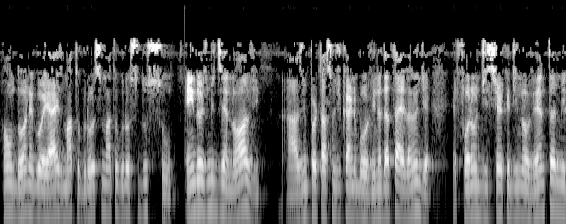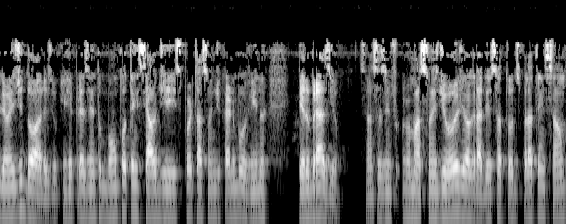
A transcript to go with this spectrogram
Rondônia, Goiás, Mato Grosso e Mato Grosso do Sul. Em 2019, as importações de carne bovina da Tailândia foram de cerca de 90 milhões de dólares, o que representa um bom potencial de exportação de carne bovina pelo Brasil. São essas informações de hoje. Eu agradeço a todos pela atenção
